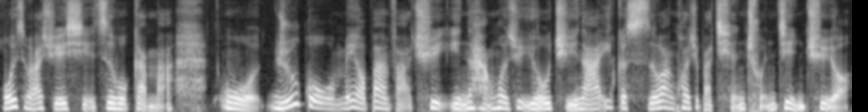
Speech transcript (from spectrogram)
我为什么要学写字或干嘛？我如果我没有办法去银行或者去邮局拿一个十万块去把钱存进去哦，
